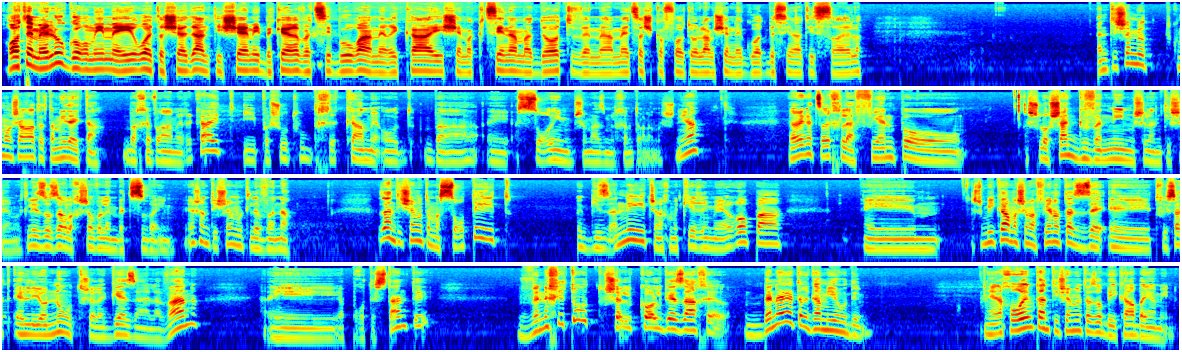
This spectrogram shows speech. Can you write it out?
רותם, אילו גורמים העירו את השד האנטישמי בקרב הציבור האמריקאי שמקצין עמדות ומאמץ השקפות עולם שנגועות בשנאת ישראל? אנטישמיות, כמו שאמרת, תמיד הייתה בחברה האמריקאית, היא פשוט הודחקה מאוד בעשורים שמאז מלחמת העולם השנייה. ורגע צריך לאפיין פה שלושה גוונים של אנטישמיות. לי זה עוזר לחשוב עליהם בצבעים. יש אנטישמיות לבנה. זה האנטישמיות המסורתית, גזענית, שאנחנו מכירים מאירופה, אה, שבעיקר מה שמאפיין אותה זה אה, תפיסת עליונות של הגזע הלבן, אה, הפרוטסטנטי, ונחיתות של כל גזע אחר, בין היתר גם יהודים. אנחנו רואים את האנטישמיות הזו בעיקר בימין.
